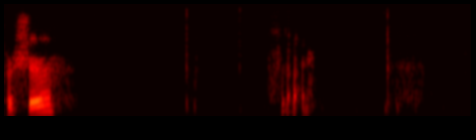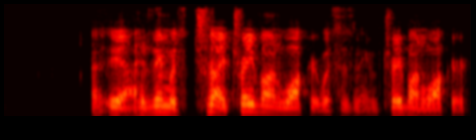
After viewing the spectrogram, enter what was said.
for sure. Sorry. Uh, yeah, his name was sorry, Travon Walker was his name. Travon Walker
